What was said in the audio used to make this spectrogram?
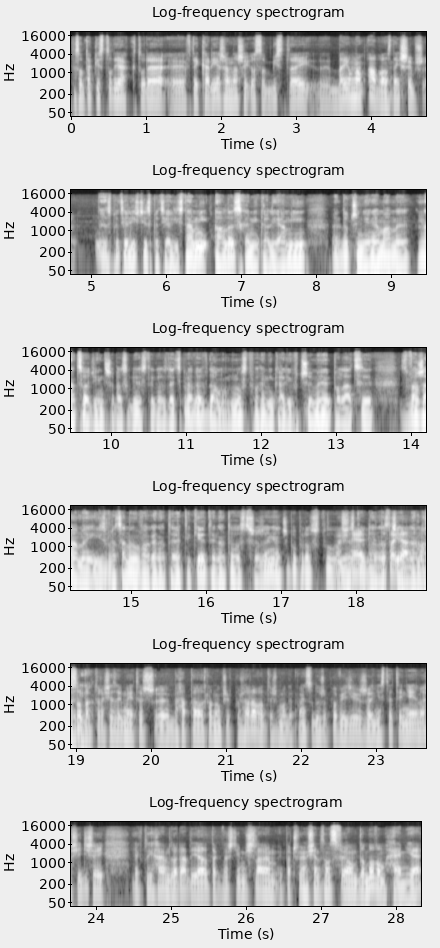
to są takie studia, które e, w tej karierze naszej osobistej e, dają nam awans najszybszy. Specjaliści specjalistami, ale z chemikaliami do czynienia mamy na co dzień. Trzeba sobie z tego zdać sprawę w domu. Mnóstwo chemikaliów. Czy my, Polacy, zważamy i zwracamy uwagę na te etykiety, na te ostrzeżenia, czy po prostu jest to dla nas tutaj ciemna ja, jako magia? osoba, która się zajmuje też e, BHP ochroną przeciwpożarową, też mogę Państwu dużo powiedzieć, że niestety nie. Właśnie dzisiaj, jak tu jechałem do radia, tak właśnie myślałem i patrzyłem się na tą swoją domową chemię.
